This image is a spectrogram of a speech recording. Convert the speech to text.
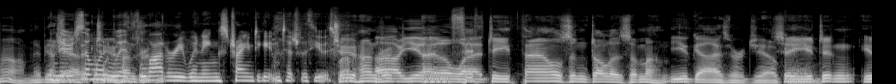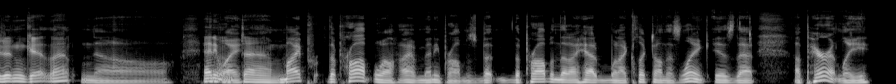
oh, maybe I And there's someone with lottery winnings trying to get in touch with you as well. Two hundred Oh, you know fifty thousand dollars a month. You guys are joking. So you didn't you didn't get that? No. Anyway, Oh, damn. my pr- the problem. Well, I have many problems, but the problem that I had when I clicked on this link is that apparently,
